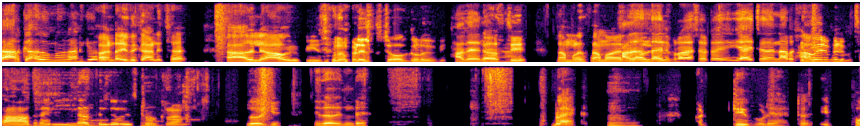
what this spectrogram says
ഡാർക്ക് അതൊന്നും കാണിക്കാൻ വേണ്ട ഇത് കാണിച്ചാൽ അതിൽ ആ ഒരു പീസ് നമ്മൾ സ്റ്റോക്ക് അതെ ലാസ്റ്റ് നമ്മൾ സമാധാനം അതെന്തായാലും പ്രാവശ്യമായിട്ട് ഈ ആഴ്ച തന്നെ ആ ഇറക്കി വരും വരും സാധനം എല്ലാത്തിന്റെ റീസ്റ്റോക്കറാണ് ഇത് നോക്കി. ഇത് അതിന്റെ ബ്ലാക്ക് അടിപൊളിയായിട്ട് ഇപ്പോ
